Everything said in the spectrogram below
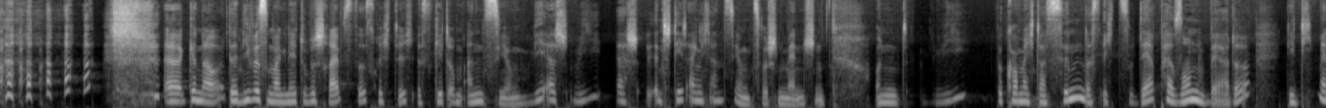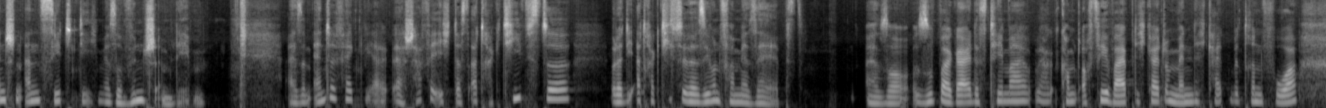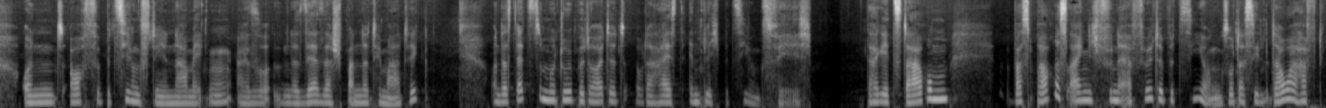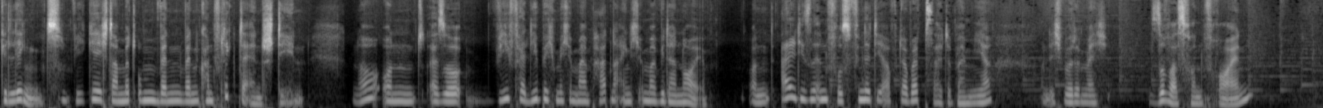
äh, genau, der Liebesmagnet, du beschreibst es richtig. Es geht um Anziehung. Wie, wie entsteht eigentlich Anziehung zwischen Menschen? Und wie bekomme ich das hin, dass ich zu der Person werde, die die Menschen anzieht, die ich mir so wünsche im Leben? Also im Endeffekt, wie erschaffe ich das attraktivste oder die attraktivste Version von mir selbst? Also super geiles Thema, kommt auch viel Weiblichkeit und Männlichkeit mit drin vor und auch für Beziehungsdynamiken, also eine sehr, sehr spannende Thematik. Und das letzte Modul bedeutet oder heißt endlich beziehungsfähig. Da geht es darum, was braucht es eigentlich für eine erfüllte Beziehung, so dass sie dauerhaft gelingt? Wie gehe ich damit um, wenn, wenn Konflikte entstehen? Ne? Und also, wie verliebe ich mich in meinen Partner eigentlich immer wieder neu? Und all diese Infos findet ihr auf der Webseite bei mir. Und ich würde mich sowas von freuen,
